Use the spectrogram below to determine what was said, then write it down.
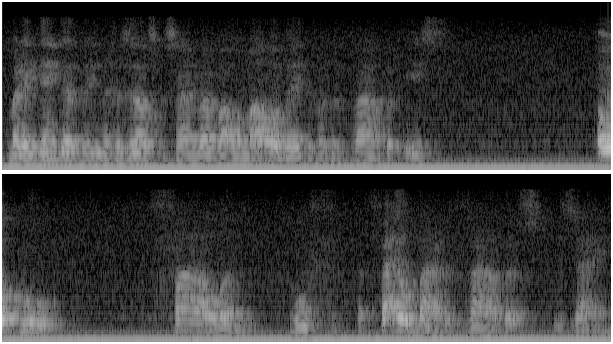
Maar ik denk dat we in een gezelschap zijn waar we allemaal al weten wat een vader is. Ook hoe falen, hoe feilbaar vaders zijn.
